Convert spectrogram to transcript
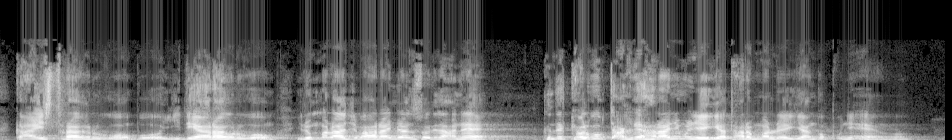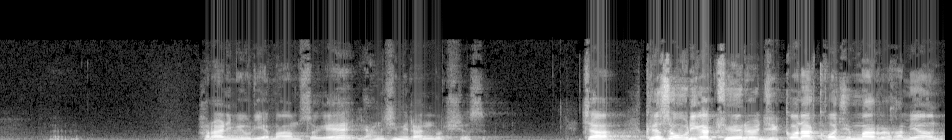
가이스트라 그러고 뭐 이데아라 그러고 이런 말 하지 만 하나님이라는 소리는 안 해. 근데 결국 다 그게 하나님을 얘기하 다른 말로 얘기한 것뿐이에요. 하나님이 우리의 마음속에 양심이라는 걸 주셨어요. 자, 그래서 우리가 죄를 짓거나 거짓말을 하면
